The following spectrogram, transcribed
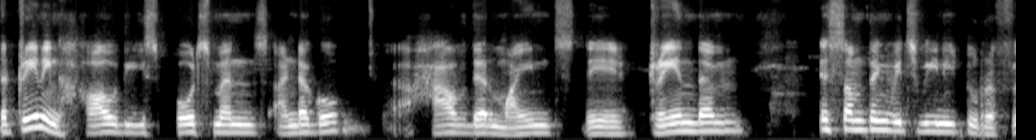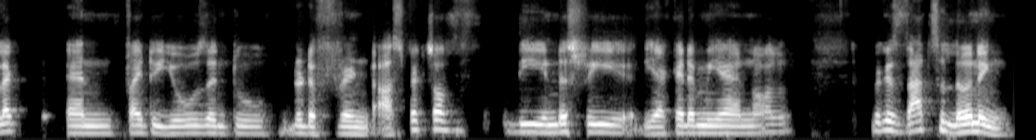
the training how these sportsmen undergo how their minds they train them is something which we need to reflect and try to use into the different aspects of the industry the academia and all because that's a learning.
